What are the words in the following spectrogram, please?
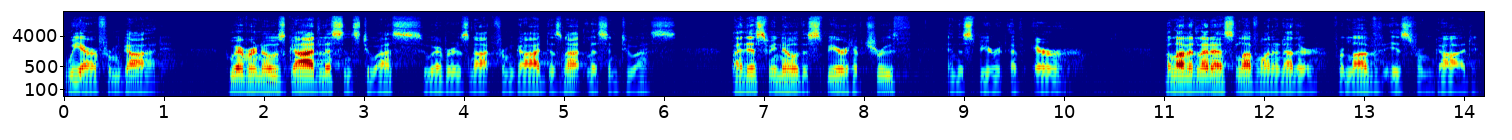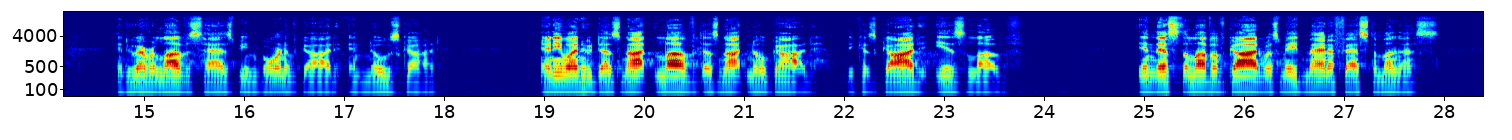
We are from God. Whoever knows God listens to us. Whoever is not from God does not listen to us. By this we know the spirit of truth and the spirit of error. Beloved, let us love one another, for love is from God. And whoever loves has been born of God and knows God. Anyone who does not love does not know God, because God is love. In this, the love of God was made manifest among us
